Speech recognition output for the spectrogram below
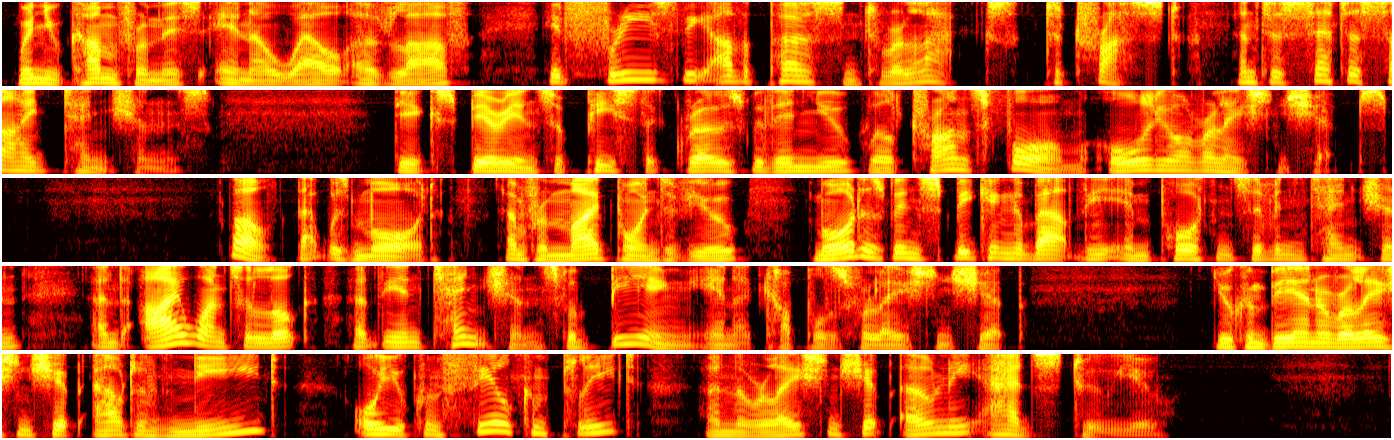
When you come from this inner well of love, it frees the other person to relax, to trust, and to set aside tensions. The experience of peace that grows within you will transform all your relationships. Well, that was Maude. And from my point of view, Maude has been speaking about the importance of intention, and I want to look at the intentions for being in a couple's relationship. You can be in a relationship out of need, or you can feel complete and the relationship only adds to you.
